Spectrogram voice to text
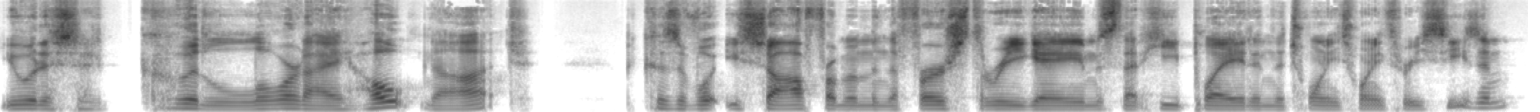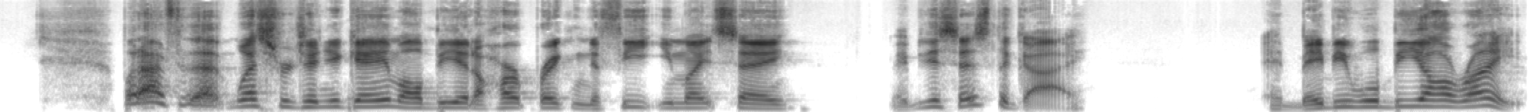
you would have said, Good Lord, I hope not, because of what you saw from him in the first three games that he played in the 2023 season. But after that West Virginia game, albeit a heartbreaking defeat, you might say, maybe this is the guy, and maybe we'll be all right.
